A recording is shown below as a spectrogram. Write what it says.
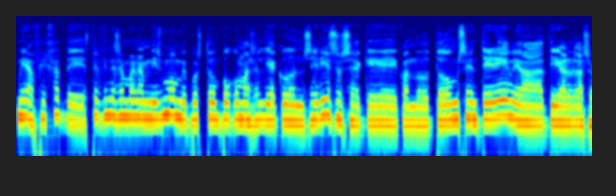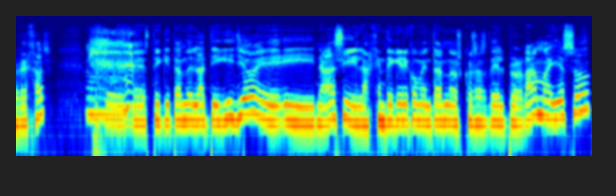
Mira, fíjate, este fin de semana mismo me he puesto un poco más al día con series, o sea que cuando Tom se entere me va a tirar de las orejas, me estoy quitando el latiguillo eh, y, nada, si la gente quiere comentarnos cosas del programa y eso,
